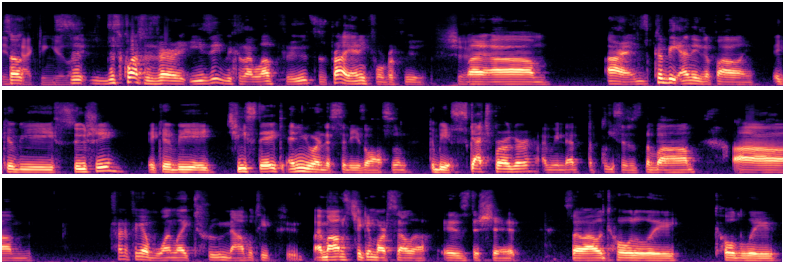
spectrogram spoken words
So- impacting your so life? This question is very easy because I love food. So it's probably any form of food. Sure. But um, all right, it could be any of the following. It could be sushi. It could be a cheesesteak. Anywhere in the city is awesome. It could be a sketch burger. I mean, that the place is the bomb. Um, trying to think of one like true novelty food. My mom's chicken marsala is the shit. So I would totally, totally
